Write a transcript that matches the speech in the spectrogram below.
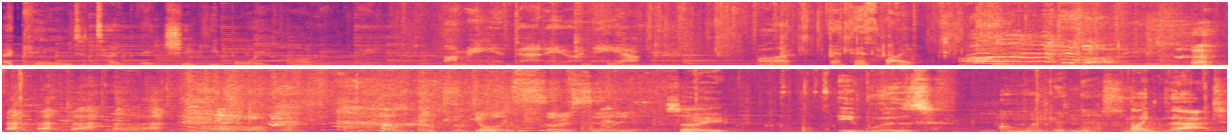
are keen to take their cheeky boy home. Mummy and Daddy are in here. Follow. Get this way. Oh! You're so silly. So it was Oh my goodness. like that.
